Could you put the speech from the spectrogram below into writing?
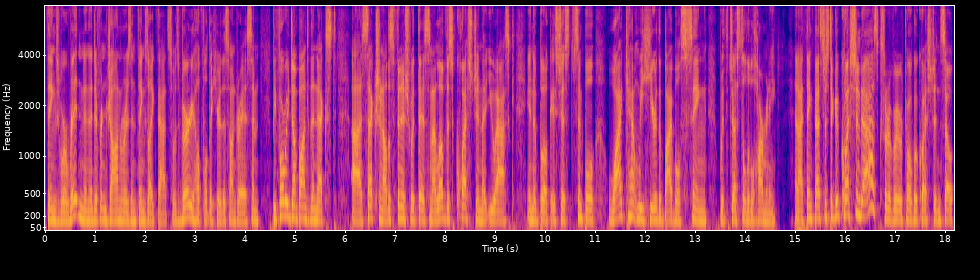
things were written and the different genres and things like that. So it's very helpful to hear this, Andreas. And before we jump on to the next uh, section, I'll just finish with this. And I love this question that you ask in the book. It's just simple: Why can't we hear the Bible sing with just a little harmony? And I think that's just a good question to ask, sort of a rhetorical question. So,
